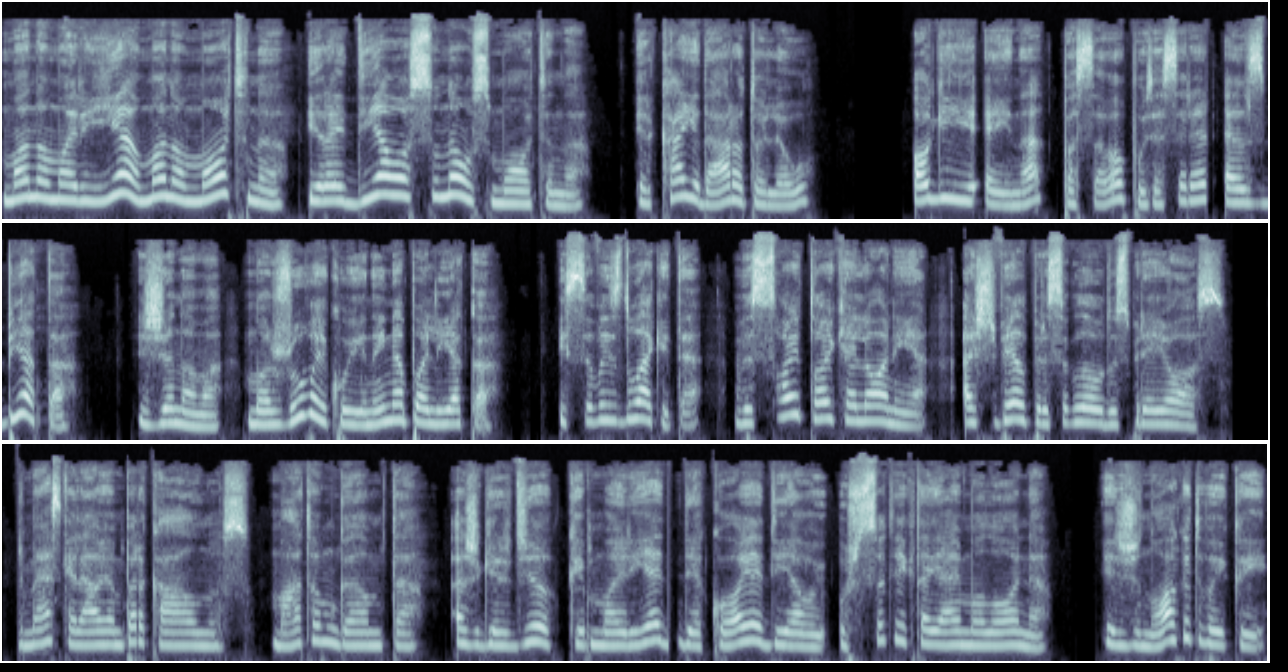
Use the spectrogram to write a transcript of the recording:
Mano Marija, mano motina, yra Dievo sūnaus motina. Ir ką ji daro toliau? Ogi ji eina pas savo pusėserę Elsbietą. Žinoma, mažų vaikų jinai nepalieka. Įsivaizduokite, visoj toj kelionėje aš vėl prisiglaudus prie jos. Ir mes keliaujam per kalnus, matom gamtą. Aš girdžiu, kaip Marija dėkoja Dievui už suteiktą jai malonę. Ir žinokit, vaikai,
